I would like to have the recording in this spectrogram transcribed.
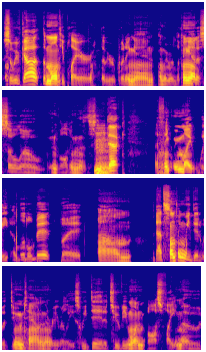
So we've got the multiplayer that we were putting in, and we were looking at a solo involving the city Hmm. deck. I think we might wait a little bit, but um, that's something we did with Doomtown in the re-release. We did a two v one boss fight mode.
